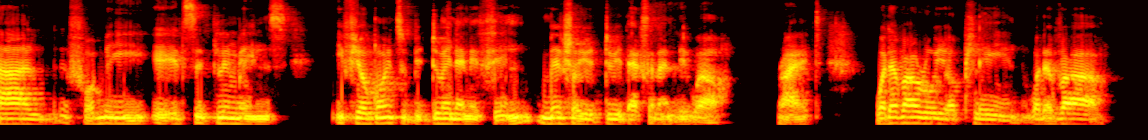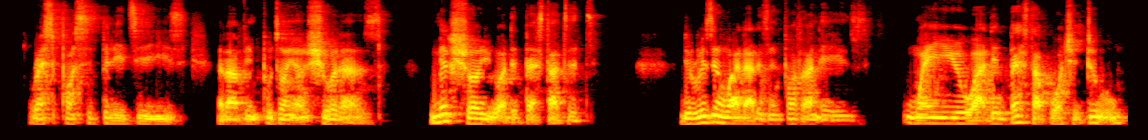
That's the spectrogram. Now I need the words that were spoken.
And for me, it simply means if you're going to be doing anything, make sure you do it excellently well, right? Whatever role you're playing, whatever responsibilities that have been put on your shoulders, make sure you are the best at it. The reason why that is important is when you are the best at what you do,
